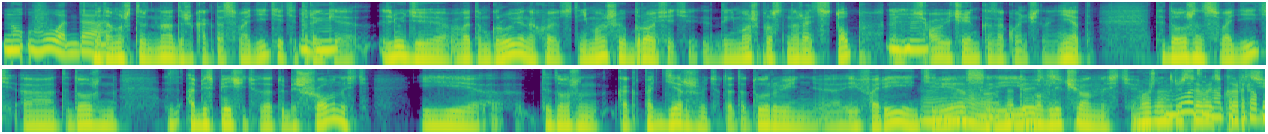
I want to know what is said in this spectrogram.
Ну вот, да. потому что надо же как-то сводить эти треки. Люди в этом груве находятся, ты не можешь их бросить. Ты не можешь просто нажать стоп, сказать, все, вечеринка закончена. Нет. Ты должен сводить, а, ты должен обеспечить вот эту бесшовность, и э, ты должен как-то поддерживать вот этот уровень э, эйфории, интереса А, ну, и есть вовлеченности. Можно Вот нарисовать как картинку,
